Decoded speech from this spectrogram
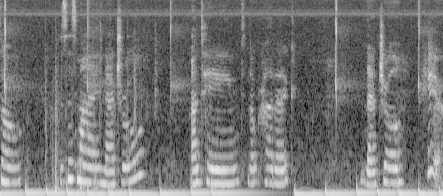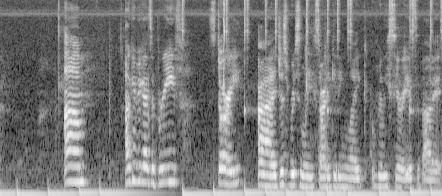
So this is my natural, untamed, no product, natural hair. Um, I'll give you guys a brief story. I just recently started getting like really serious about it.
